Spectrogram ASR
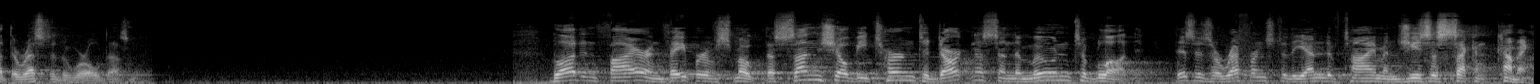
but the rest of the world doesn't. Blood and fire and vapor of smoke. The sun shall be turned to darkness and the moon to blood. This is a reference to the end of time and Jesus' second coming.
